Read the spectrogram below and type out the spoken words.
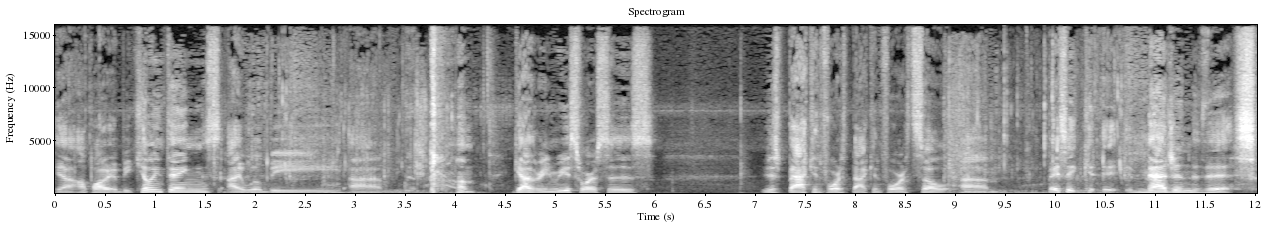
Yeah, I'll probably be killing things. I will be um, gathering resources, just back and forth, back and forth. So um, basically, imagine this.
